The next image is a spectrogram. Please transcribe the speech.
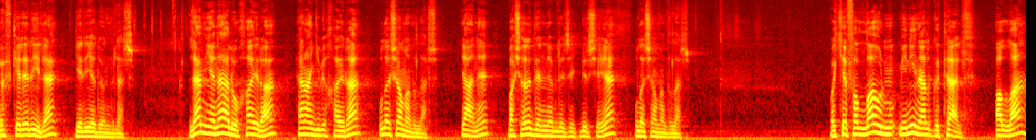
öfkeleriyle geriye döndüler. Lem yenalu hayra herhangi bir hayra ulaşamadılar. Yani başarı denilebilecek bir şeye ulaşamadılar. Ve kefallahul mu'minînel gıtel. Allah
